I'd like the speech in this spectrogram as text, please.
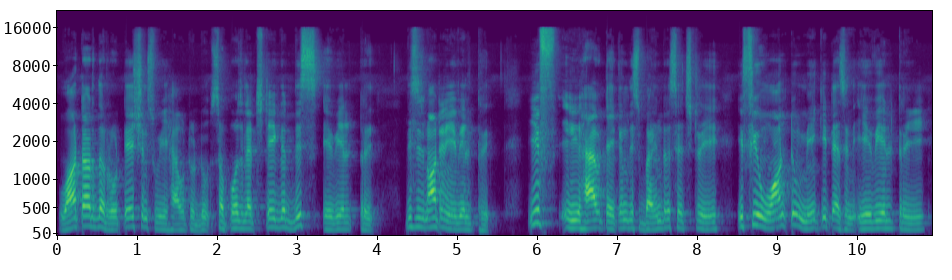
what are the rotations we have to do. Suppose let's take that this AVL tree. This is not an AVL tree. If you have taken this binary search tree, if you want to make it as an AVL tree,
